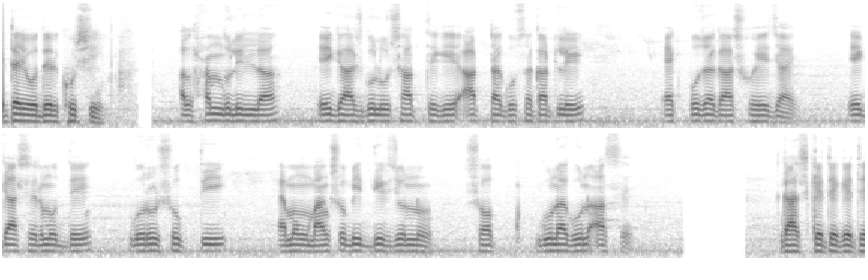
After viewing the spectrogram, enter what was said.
এটাই ওদের খুশি। আলহামদুলিল্লাহ, এই ঘাসগুলো সাত থেকে আটটা গোছা কাটলে এক পোজা ঘাস হয়ে যায়। এই ঘাসের মধ্যে গরুর শক্তি এবং মাংস বৃদ্ধির জন্য সব গুণাগুণ আছে। ঘাস কেটে কেটে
